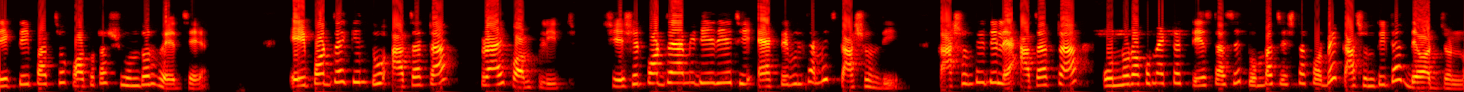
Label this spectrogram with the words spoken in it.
দেখতেই পাচ্ছ কতটা সুন্দর হয়েছে। এই পর্যায়ে কিন্তু আচারটা প্রায় কমপ্লিট শেষের পর্যায়ে আমি দিয়ে দিয়েছি এক টেবিল চামচ কাসন্দি। কাসন্তি দিলে আচারটা অন্যরকম একটা টেস্ট আছে তোমরা চেষ্টা করবে কাসন্তিটা দেওয়ার জন্য।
